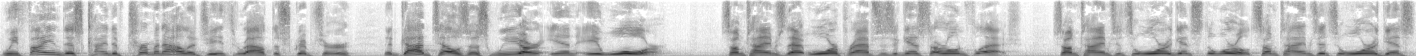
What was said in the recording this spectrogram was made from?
we find this kind of terminology throughout the scripture that God tells us we are in a war. Sometimes that war perhaps is against our own flesh. Sometimes it's a war against the world. Sometimes it's a war against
